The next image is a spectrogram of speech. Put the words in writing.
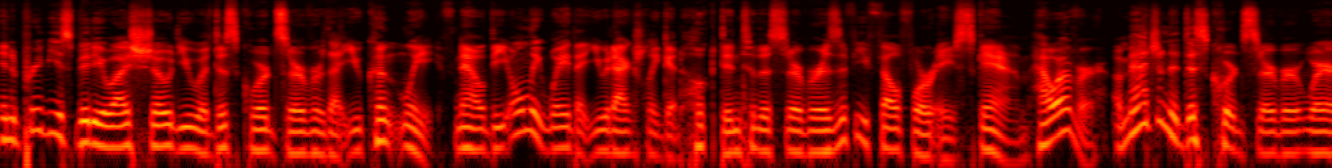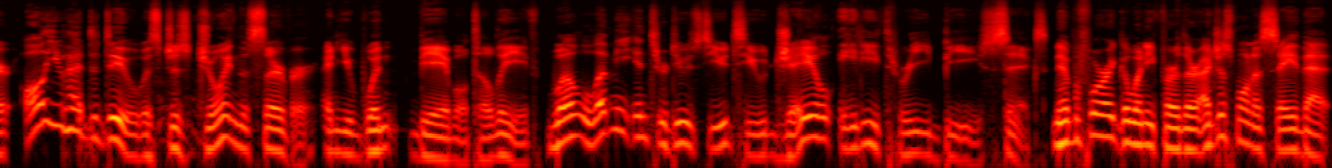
In a previous video, I showed you a Discord server that you couldn't leave. Now, the only way that you would actually get hooked into the server is if you fell for a scam. However, imagine a Discord server where all you had to do was just join the server and you wouldn't be able to leave. Well, let me introduce you to Jail83B6. Now, before I go any further, I just want to say that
